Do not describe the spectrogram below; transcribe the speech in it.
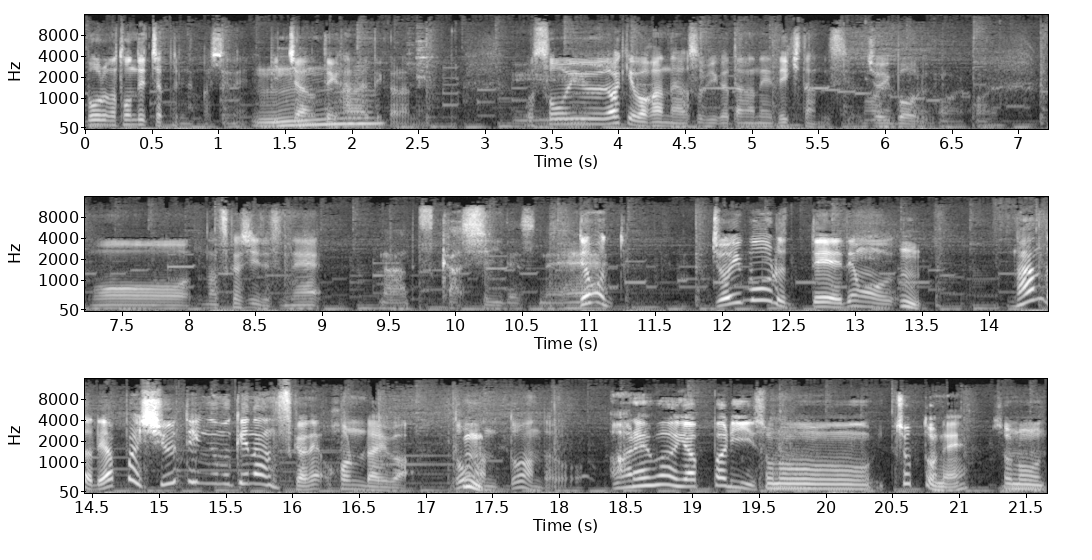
ボールが飛んでっちゃったりなんかしてねピうん。ッチャーの手が離れてからね。もうそうういうわけわかんない遊び方がねできたんですよジョイボールはい。はいはいもう懐かしいですね。懐かしいですね。でもジョイボールってでも、うん。なんだろうやっぱりシューティング向けなんですかね本来は。どうなん,、どうなんだろあれはやっぱり、その、ちょっとね、そうのん、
